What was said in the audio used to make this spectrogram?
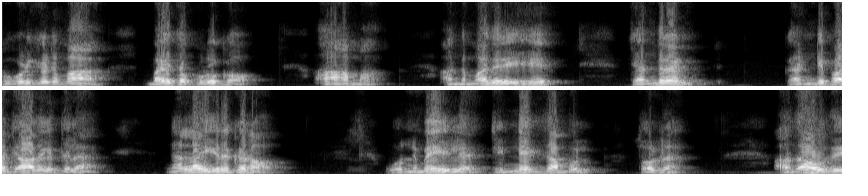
புகழ் கெடுமா பயத்தை கொடுக்கும். ஆமாம் அந்த மாதிரி சந்திரன் கண்டிப்பாக ஜாதகத்தில் நல்லா இருக்கணும். ஒன்றுமே இல்லை. சின்ன எக்ஸாம்பிள் சொல்கிறேன் அதாவது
